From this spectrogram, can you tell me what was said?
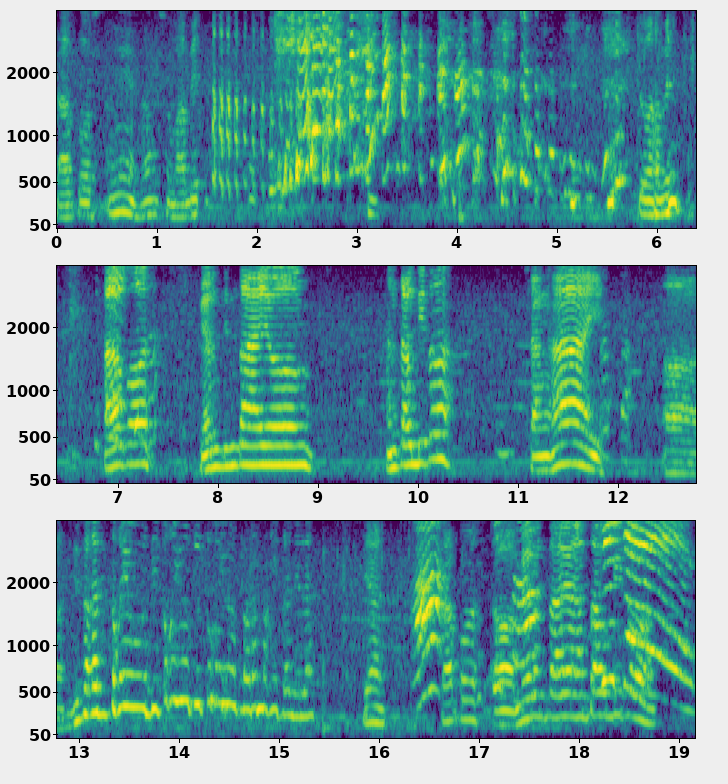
Tapos ano yan? Oh, sumabit. Sumami. Tapos, meron din tayong, ang tawag dito? Shanghai. Ah, dito ka, dito kayo, dito kayo, dito kayo, para makita nila. Yan. Tapos, oh, meron tayo, ang tawag dito? Chicken!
